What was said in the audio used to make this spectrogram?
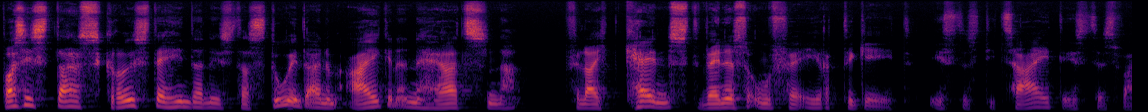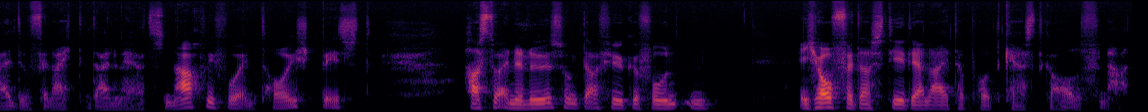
was ist das größte Hindernis, das du in deinem eigenen Herzen vielleicht kennst, wenn es um Verirrte geht. Ist es die Zeit? Ist es, weil du vielleicht in deinem Herzen nach wie vor enttäuscht bist? Hast du eine Lösung dafür gefunden? Ich hoffe, dass dir der Leiter-Podcast geholfen hat,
